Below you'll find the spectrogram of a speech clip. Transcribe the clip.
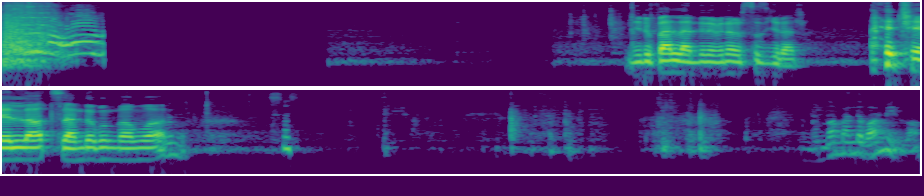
Vurma oğlum. Nilüferlendin evine hırsız girer. Cellat sende bundan var mı? Bundan bende var mıydı lan?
